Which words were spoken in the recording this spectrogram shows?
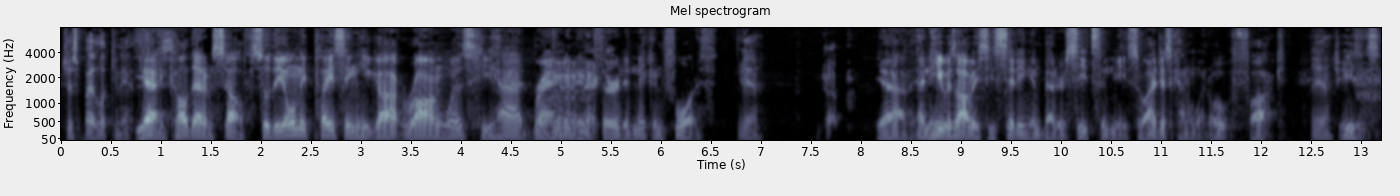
just by looking at. Yeah, he called that himself. So the only placing he got wrong was he had Brandon Brandon and in Nick. third and Nick in fourth. Yeah. Yeah, and he was obviously sitting in better seats than me. So I just kind of went, "Oh fuck, Yeah. Jesus!"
